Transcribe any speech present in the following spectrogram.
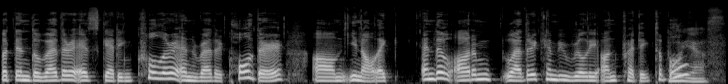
But then the weather is getting cooler and rather colder. Um, you know, like, and the autumn weather can be really unpredictable. Oh, yes.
